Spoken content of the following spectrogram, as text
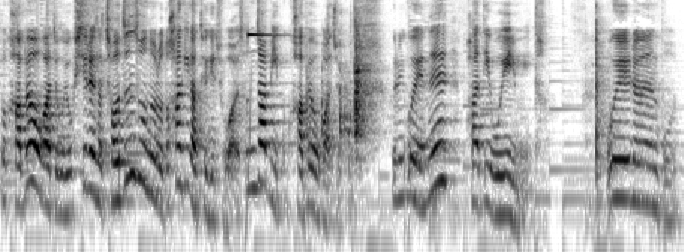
더 가벼워가지고 욕실에서 젖은 손으로도 하기가 되게 좋아요. 손잡이 있고 가벼워가지고 그리고 얘는 바디 오일입니다. 오일은 뭐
